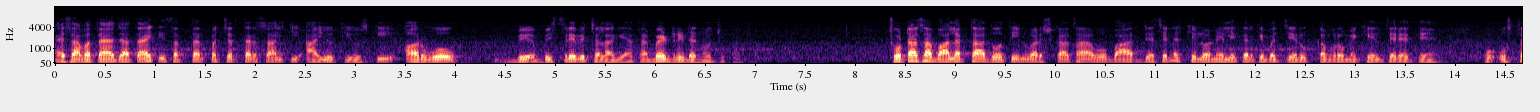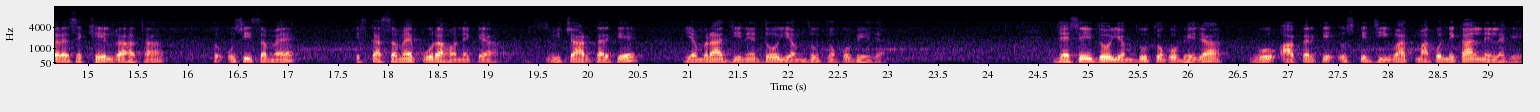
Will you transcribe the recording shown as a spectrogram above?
ऐसा बताया जाता है कि सत्तर पचहत्तर साल की आयु थी उसकी और वो बिस्तरे पे चला गया था बेड रिडन हो चुका था। छोटा सा बालक था दो तीन वर्ष का था, वो बाहर जैसे ना खिलौने लेकर के बच्चे रुक कमरों में खेलते रहते हैं, वो उस तरह से खेल रहा था तो उसी समय, इसका समय पूरा होने का विचार करके यमराज जी ने दो यमदूतों को भेजा। जैसे ही दो यमदूतों को भेजा, वो आकर के उसके जीवात्मा को निकालने लगे।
